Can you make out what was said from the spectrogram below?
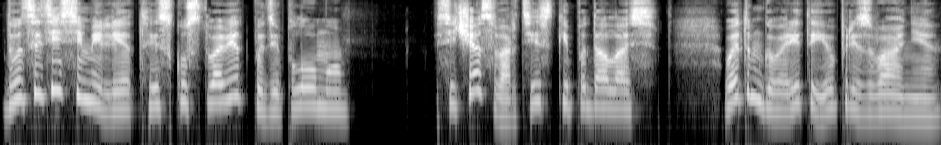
27 лет, искусствовед по диплому. Сейчас в артистки подалась. В этом говорит ее призвание.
